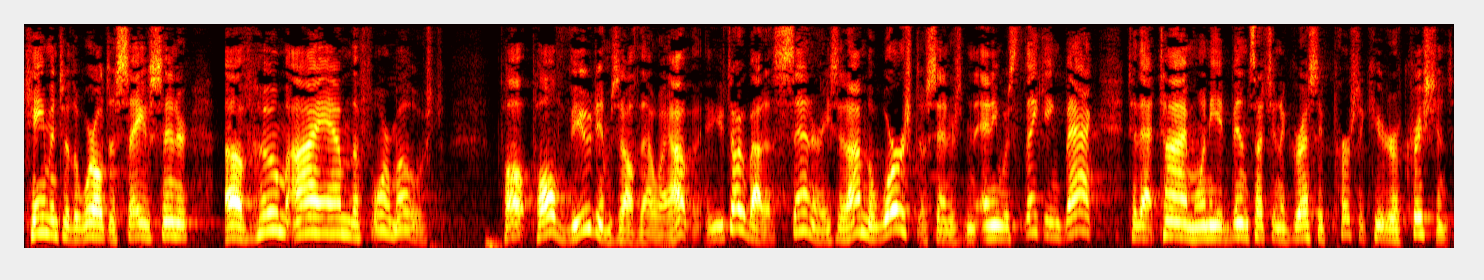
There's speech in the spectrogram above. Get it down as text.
came into the world to save sinner, of whom I am the foremost. Paul, Paul viewed himself that way. I, you talk about a sinner. He said, I'm the worst of sinners. And he was thinking back to that time when he had been such an aggressive persecutor of Christians.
